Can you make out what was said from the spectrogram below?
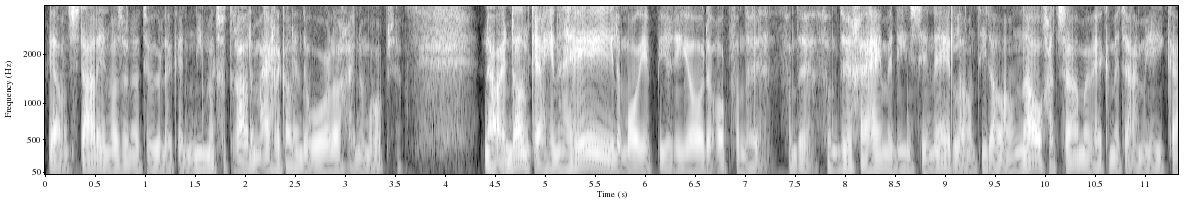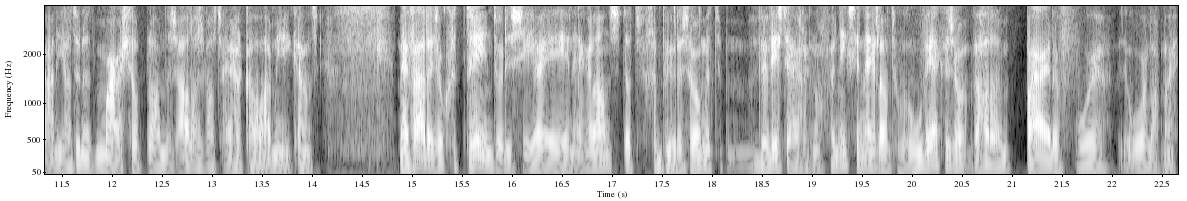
ja, want Stalin was er natuurlijk. En niemand vertrouwde hem eigenlijk al in de oorlog. En noem maar op. Nou, en dan krijg je een hele mooie periode... ook van de, van de, van de geheime dienst in Nederland... die dan al nauw gaat samenwerken met de Amerikanen. Die hadden het Marshallplan, dus alles was eigenlijk al Amerikaans. Mijn vader is ook getraind door de CIA in Engeland. Dat gebeurde zo. Met, we wisten eigenlijk nog van niks in Nederland. Hoe, hoe werkte zo? We hadden paarden voor de oorlog, maar...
